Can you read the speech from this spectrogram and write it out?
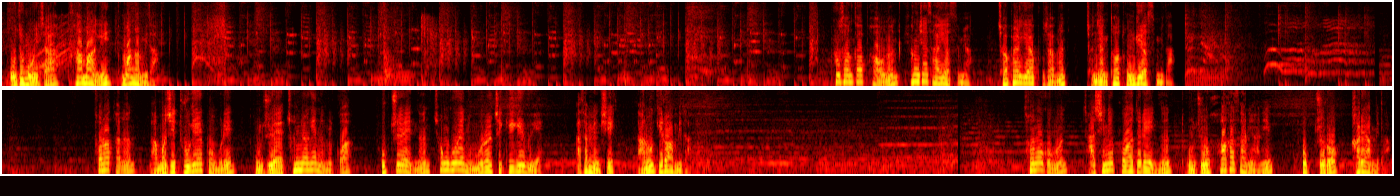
모두 모이자 사마왕이 도망갑니다. 부산과 파오는 형제 사이였으며 저팔계와 부산은 전쟁터 동기였습니다. 소나타는 나머지 두 개의 보물인 동주의 천룡의 눈물과 북주에 있는 청구의 눈물을 지키기 위해 다섯 명씩 나누기로 합니다. 손오공은 자신의 부하들이 있는 동주 화가산이 아닌 북주로 가려 합니다.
